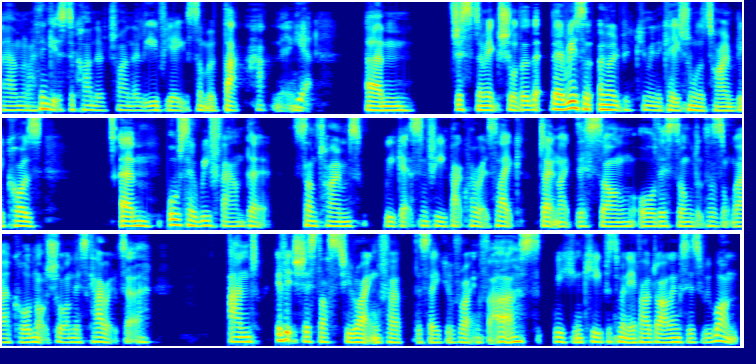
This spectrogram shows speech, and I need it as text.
Um, and I think it's to kind of try and alleviate some of that happening. Yeah. Um, just to make sure that there is an open communication all the time because um, also we found that sometimes we get some feedback where it's like, don't like this song or this song that doesn't work or not sure on this character. And if it's just us two writing for the sake of writing for us, we can keep as many of our darlings as we want.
